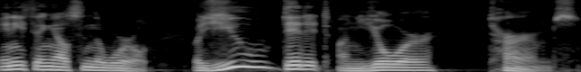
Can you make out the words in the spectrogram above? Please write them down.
anything else in the world, but you did it on your terms.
